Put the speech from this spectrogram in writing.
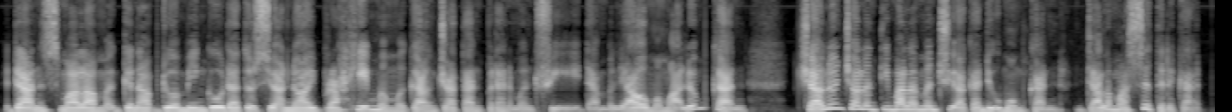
Dan semalam genap dua minggu Datuk Seri Anwar Ibrahim memegang jawatan Perdana Menteri dan beliau memaklumkan calon-calon timbalan menteri akan diumumkan dalam masa terdekat.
